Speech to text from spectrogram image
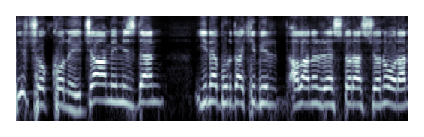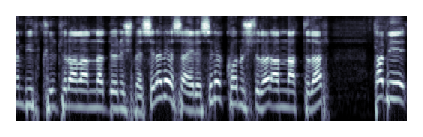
birçok konuyu camimizden yine buradaki bir alanın restorasyonu, oranın bir kültür alanına dönüşmesine vesairesine konuştular, anlattılar. Tabii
